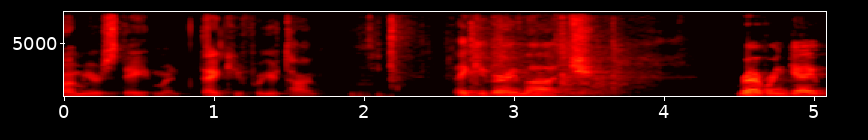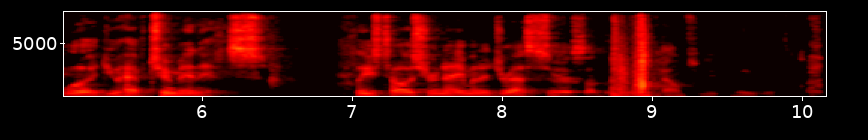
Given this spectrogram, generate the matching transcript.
from your statement. Thank you for your time. Thank you very much. Reverend Gatewood, you have two minutes. Please tell us your name and address, sir. Yes, under the council, you can leave with the clerk.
